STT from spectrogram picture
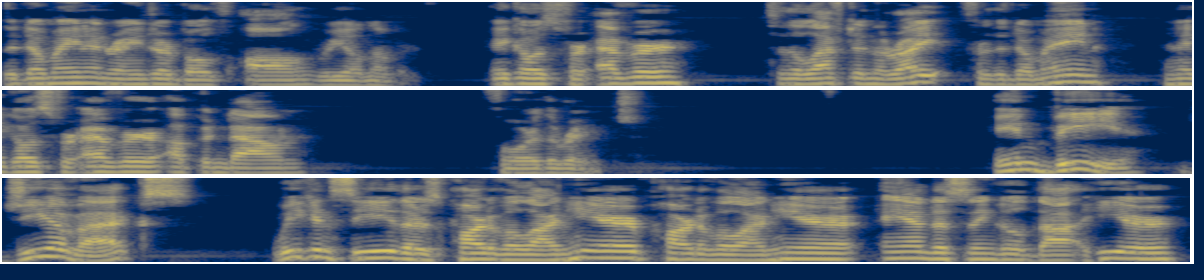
the domain and range are both all real numbers. It goes forever to the left and the right for the domain, and it goes forever up and down for the range. In B, g of x, we can see there's part of a line here, part of a line here, and a single dot here.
